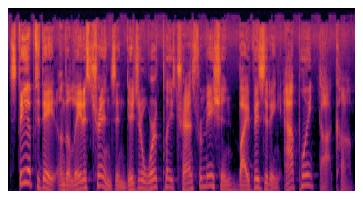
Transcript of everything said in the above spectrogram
Stay up to date on the latest trends in digital workplace transformation by visiting avepoint.com.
